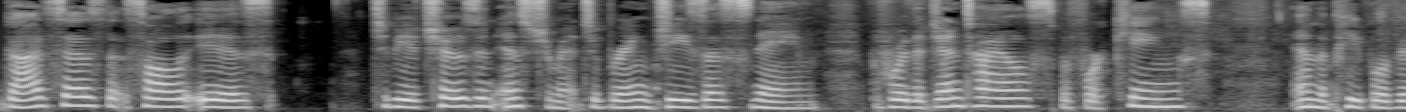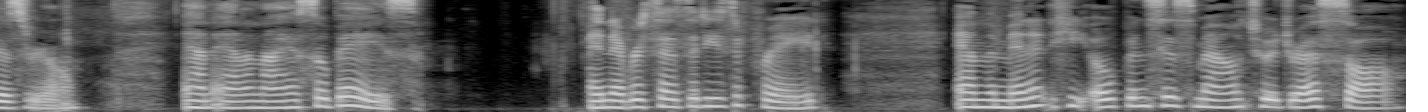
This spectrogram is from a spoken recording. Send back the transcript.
God says that Saul is to be a chosen instrument to bring Jesus' name before the Gentiles, before kings, and the people of Israel. And Ananias obeys. It never says that he's afraid. And the minute he opens his mouth to address Saul,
